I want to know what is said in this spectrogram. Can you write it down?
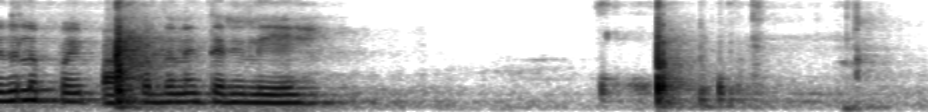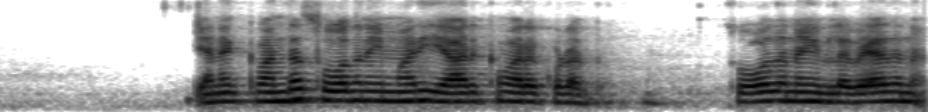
எதில் போய் பார்க்குறதுனே தெரியலையே. எனக்கு வந்தால் சோதனை மாதிரி யாருக்கும் வரக்கூடாது. சோதனை இல்லை வேதனை.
